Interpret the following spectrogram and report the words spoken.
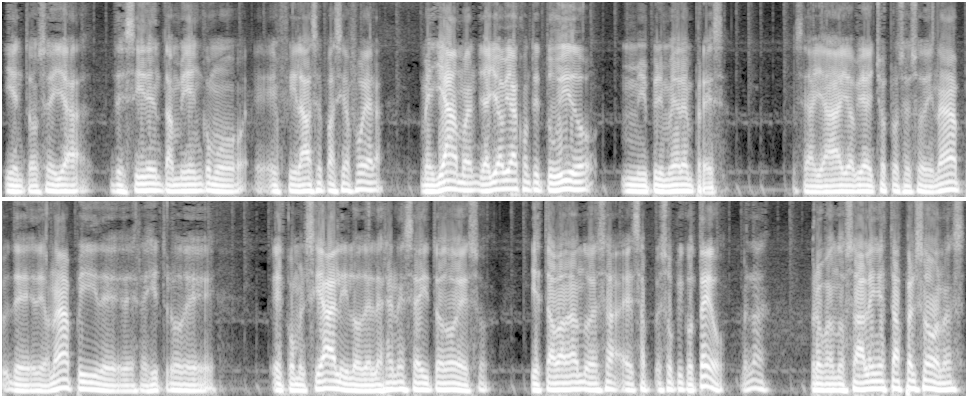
y entonces ya deciden también como enfilarse para hacia afuera. Me llaman, ya yo había constituido mi primera empresa. O sea, ya yo había hecho el proceso de, INAP, de, de ONAPI, de, registro de, eh, comercial y lo del RNC y todo eso. Y estaba dando esa, esa, esos picoteos, ¿verdad? Pero cuando salen estas personas,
